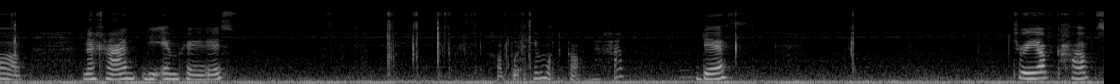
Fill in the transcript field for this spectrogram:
อบนะคะ The Empress ขอเปิดให้หมดก่อนนะคะ Death Three of Cups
